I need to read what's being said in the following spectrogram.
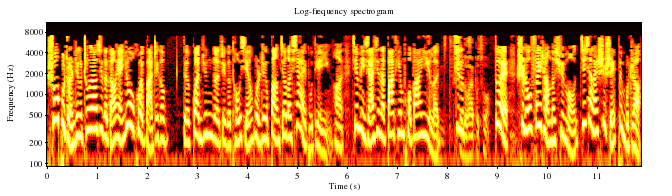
说不准这个《捉妖记》的导演又会把这个。的冠军的这个头衔或者这个棒交到下一部电影哈，《煎饼侠》现在八天破八亿了，这势个头还不错。对，势头非常的迅猛。接下来是谁并不知道，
